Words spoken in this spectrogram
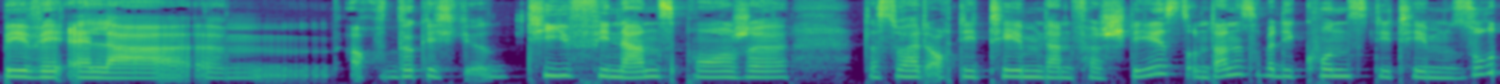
BWLer, ähm, auch wirklich äh, tief Finanzbranche, dass du halt auch die Themen dann verstehst. Und dann ist aber die Kunst, die Themen so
